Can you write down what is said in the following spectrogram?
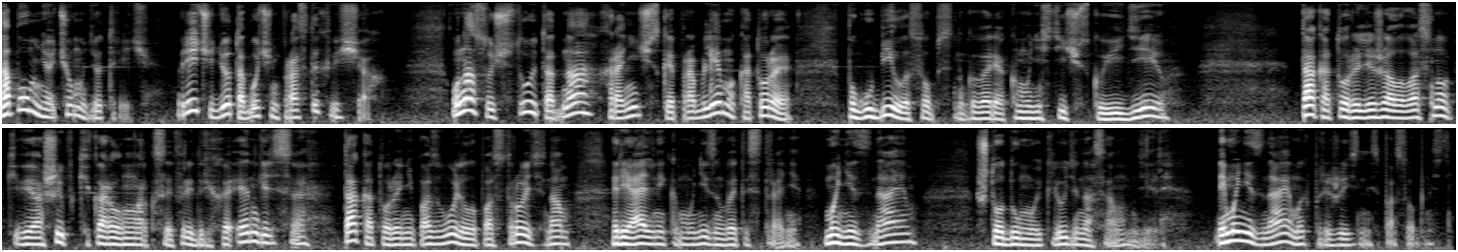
Напомню, о чем идет речь. Речь идет об очень простых вещах. У нас существует одна хроническая проблема, которая погубила, собственно говоря, коммунистическую идею, та, которая лежала в основе ошибки Карла Маркса и Фридриха Энгельса, та, которая не позволила построить нам реальный коммунизм в этой стране. Мы не знаем, что думают люди на самом деле. И мы не знаем их прижизненной способности.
